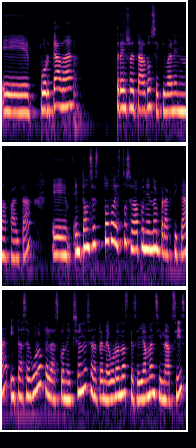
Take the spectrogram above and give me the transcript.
eh, por cada tres retardos equivalen a una falta. Eh, entonces, todo esto se va poniendo en práctica y te aseguro que las conexiones entre neuronas que se llaman sinapsis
